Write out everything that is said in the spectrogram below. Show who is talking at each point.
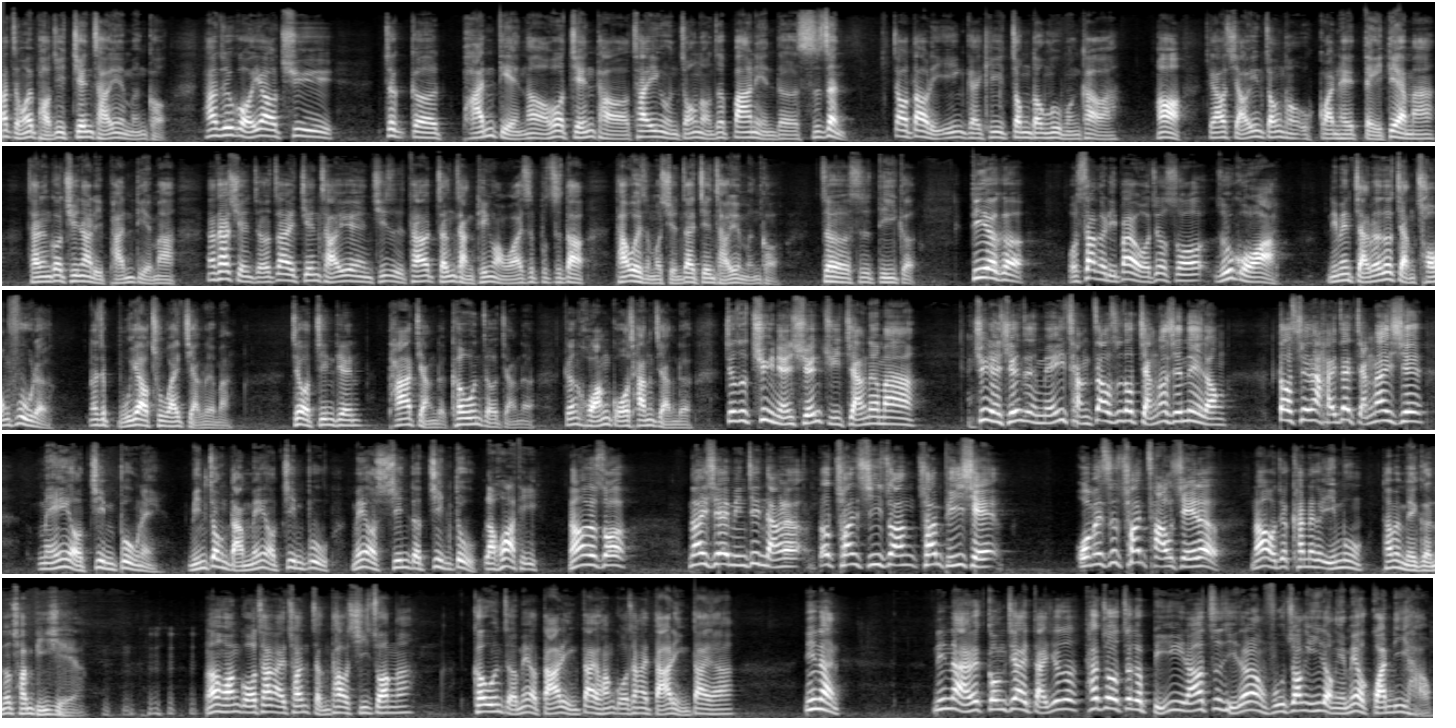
Speaker 1: 他怎么会跑去监察院门口？他如果要去这个盘点哈或检讨蔡英文总统这八年的施政，照道理应该去中东户门口啊，哦，跟小英总统有关系地点吗？才能够去那里盘点吗？那他选择在监察院，其实他整场听完，我还是不知道他为什么选在监察院门口，这是第一个。第二个，我上个礼拜我就说，如果啊你们讲的都讲重复了，那就不要出来讲了嘛。结果今天他讲的，柯文哲讲的，跟黄国昌讲的，就是去年选举讲的嘛。去年选举每一场造势都讲那些内容，到现在还在讲那一些，没有进步呢。民众党没有进步，没有新的进度，
Speaker 2: 老话题。
Speaker 1: 然后就说那一些民进党的都穿西装、穿皮鞋，我们是穿草鞋的。然后我就看那个荧幕，他们每个人都穿皮鞋啊。然后黄国昌还穿整套西装啊，柯文哲没有打领带，黄国昌还打领带啊。你哪你哪个公家歹？就是他做这个比喻，然后自己的那种服装仪容也没有管理好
